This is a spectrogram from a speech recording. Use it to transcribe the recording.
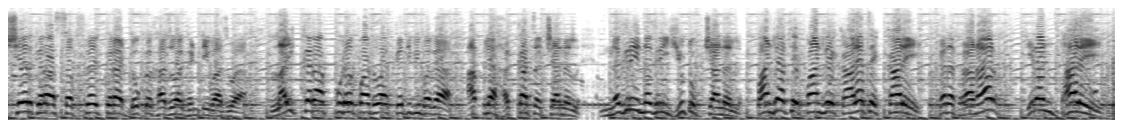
शेअर करा सबस्क्राईब करा डोकं खाजवा घंटी वाजवा. लाईक करा पुढं पाठवा कधी बी बघा आपल्या हक्काचं चॅनल नगरी नगरी युट्यूब चॅनल पांढऱ्याचे पांढरे काळ्याचे काळे. करत राहणार किरण ढाळे.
